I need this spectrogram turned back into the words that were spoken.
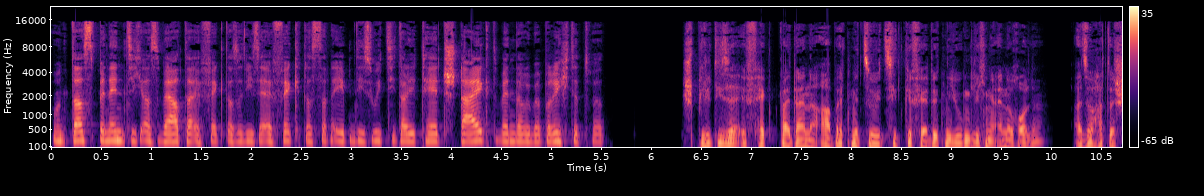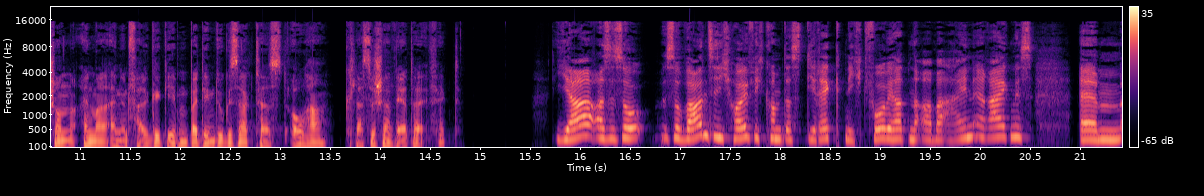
Und das benennt sich als Werther-Effekt, also dieser Effekt, dass dann eben die Suizidalität steigt, wenn darüber berichtet wird. Spielt dieser Effekt bei deiner Arbeit mit suizidgefährdeten Jugendlichen eine Rolle? Also hat es schon einmal einen Fall gegeben, bei dem du gesagt hast, oha, klassischer Werther-Effekt? Ja, also so, so wahnsinnig häufig kommt das direkt nicht vor. Wir hatten aber ein Ereignis, ähm,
